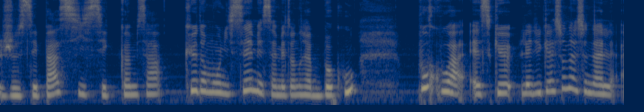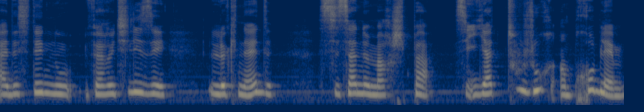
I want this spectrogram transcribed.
Je sais pas si c'est comme ça que dans mon lycée, mais ça m'étonnerait beaucoup. Pourquoi est-ce que l'éducation nationale a décidé de nous faire utiliser le CNED si ça ne marche pas? S'il y a toujours un problème.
